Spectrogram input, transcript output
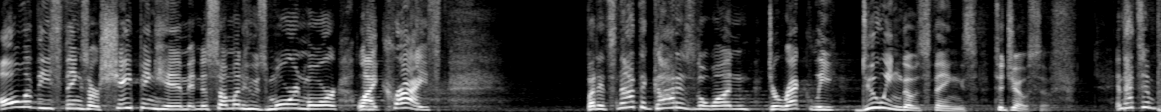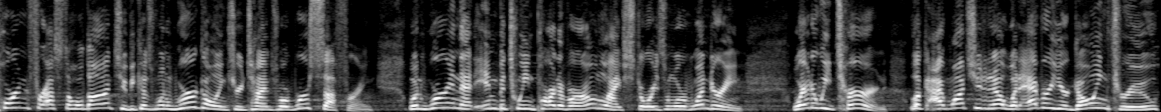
All of these things are shaping him into someone who's more and more like Christ. But it's not that God is the one directly doing those things to Joseph. And that's important for us to hold on to because when we're going through times where we're suffering, when we're in that in between part of our own life stories and we're wondering, where do we turn? Look, I want you to know whatever you're going through,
